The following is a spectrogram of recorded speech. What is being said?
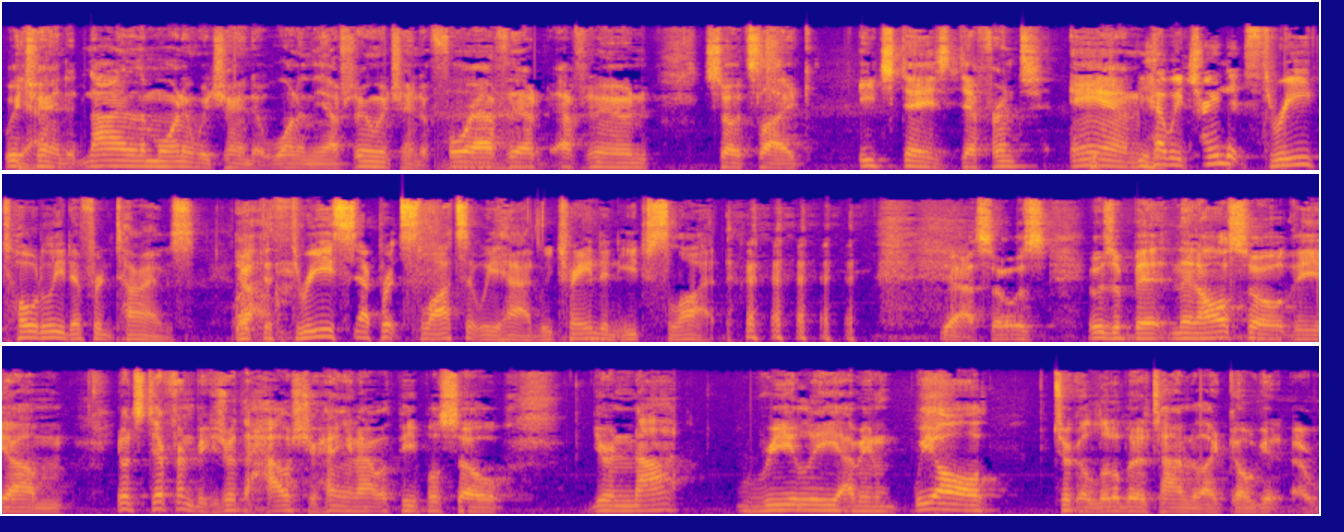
We yeah. trained at nine in the morning. We trained at one in the afternoon. We trained at four uh, after the afternoon. So it's like each day is different. And yeah, we trained at three totally different times. Like the three separate slots that we had, we trained in each slot. yeah, so it was it was a bit, and then also the um, you know it's different because you're at the house, you're hanging out with people, so you're not really. I mean, we all took a little bit of time to like go get a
